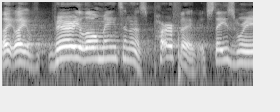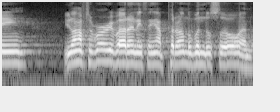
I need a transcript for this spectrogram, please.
like, like very low maintenance. Perfect. It stays green. You don't have to worry about anything. I put it on the windowsill and,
